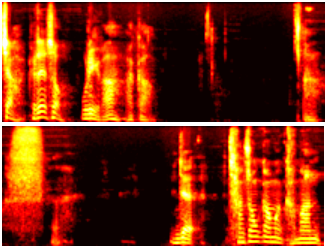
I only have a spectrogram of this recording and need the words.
자 그래서 우리가 아까 아, 어, 이제 찬송가만 가만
